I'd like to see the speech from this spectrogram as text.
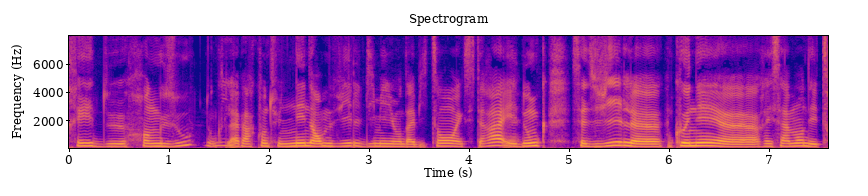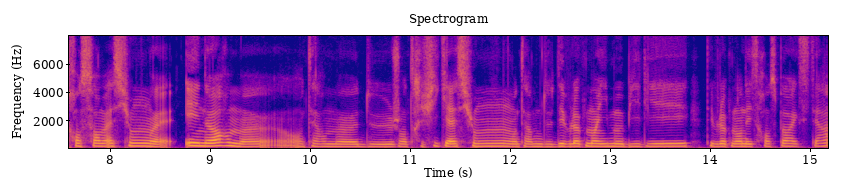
près de Hangzhou. Donc là par contre une énorme ville, 10 millions d'habitants, etc. Et donc cette ville euh, connaît euh, récemment des transformations euh, énormes en termes de gentrification, en termes de développement immobilier, développement des transports, etc.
